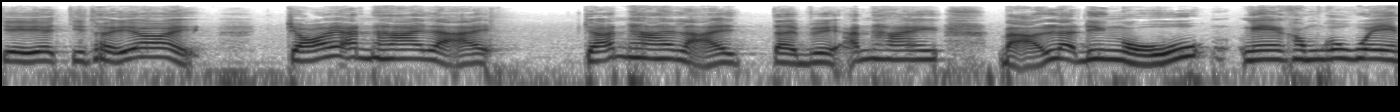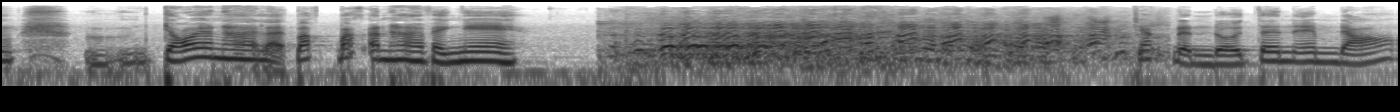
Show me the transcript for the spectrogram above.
Chị chị thủy ơi trói anh hai lại cho anh hai lại tại vì anh hai bảo là đi ngủ nghe không có quen. Chói anh hai lại bắt bắt anh hai phải nghe. Chắc định đổi tên em đó.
